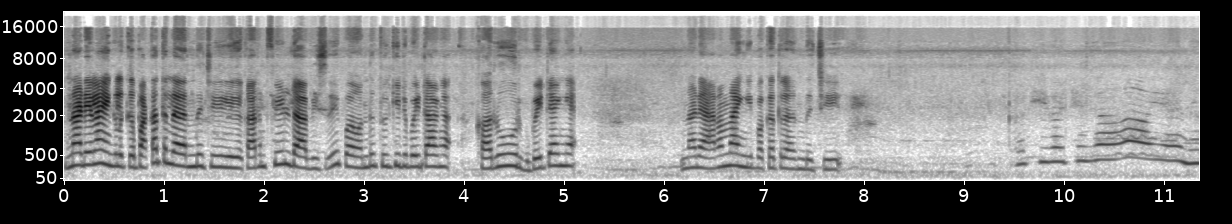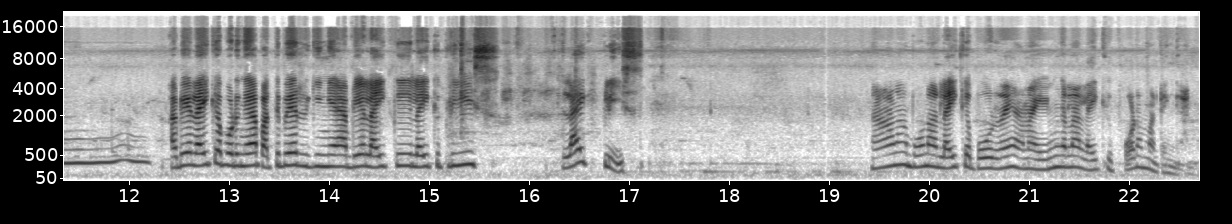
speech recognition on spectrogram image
முன்னாடியெல்லாம் எங்களுக்கு பக்கத்தில் இருந்துச்சு கரும்பு ஃபீல்டு ஆஃபீஸு இப்போ வந்து தூக்கிட்டு போயிட்டாங்க. கரூருக்கு போயிட்டாங்க. முன்னாடி அறந்தாங்கி பக்கத்தில் இருந்துச்சு. அப்படியே லைக்கை போடுங்க. பத்து பேர் இருக்கீங்க. அப்படியே like like please like please நானும் போனால் லைக்கை போடுறேன். ஆனால் இவங்கெல்லாம் லைக்கு போட மாட்டேங்கிறாங்க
